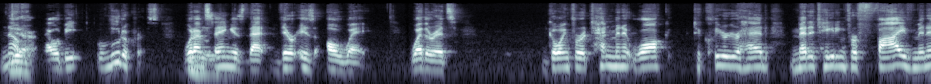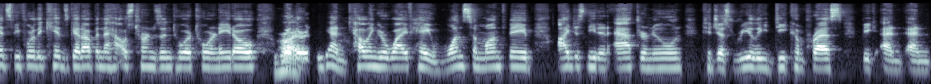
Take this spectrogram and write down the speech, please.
no yeah. that would be ludicrous what mm-hmm. i'm saying is that there is a way whether it's going for a 10 minute walk to clear your head, meditating for five minutes before the kids get up and the house turns into a tornado. Right. Whether it's again telling your wife, "Hey, once a month, babe, I just need an afternoon to just really decompress," and and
